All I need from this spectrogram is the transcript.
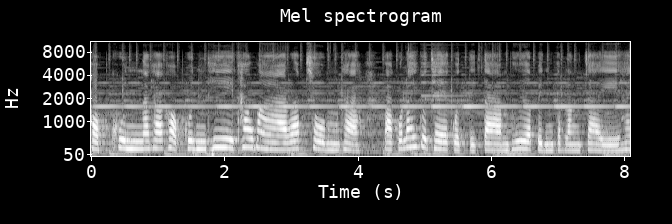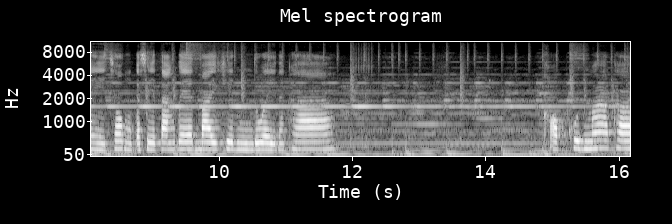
ขอบคุณนะคะ ขอบคุณที่เข้ามารับชมค่ะฝากกดไลค์กดแชร์กดติดตามเพื่อเป็นกำลังใจให้ช่องเกษตรต่างแดนใบเคนด้วยนะคะ อบคุณมากค่ะ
